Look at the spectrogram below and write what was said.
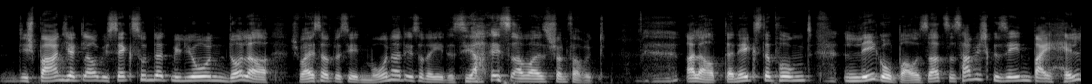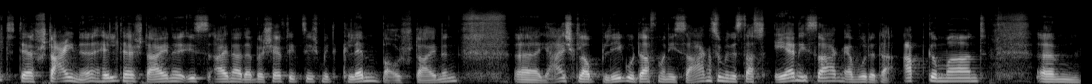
die sparen hier, glaube ich, 600 Millionen Dollar. Ich weiß nicht, ob das jeden Monat ist oder jedes Jahr ist, aber es ist schon verrückt. Allerhaupt. Der nächste Punkt, ein Lego-Bausatz. Das habe ich gesehen bei Held der Steine. Held der Steine ist einer, der beschäftigt sich mit Klemmbausteinen. Äh, ja, ich glaube, Lego darf man nicht sagen. Zumindest darf er nicht sagen. Er wurde da abgemahnt. Ähm,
